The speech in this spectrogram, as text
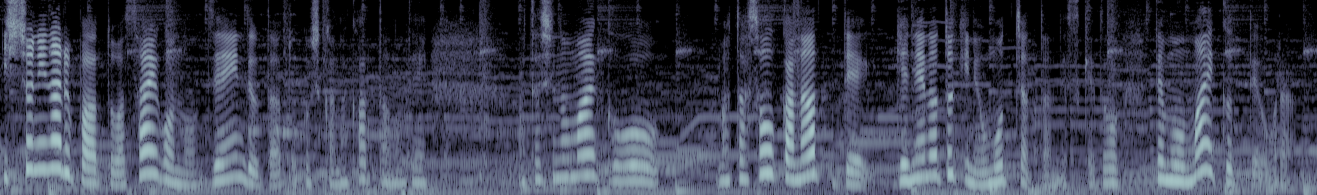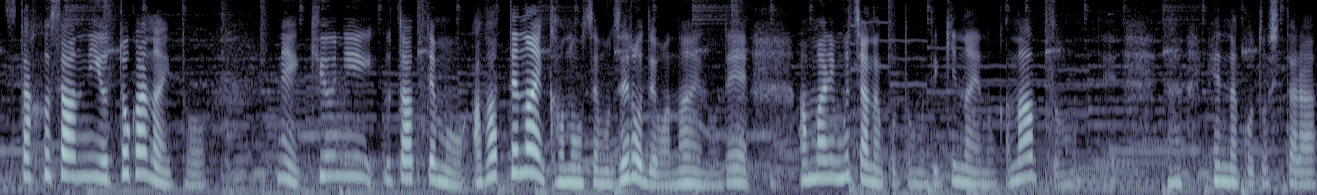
一緒になるパートは最後の全員で歌うとこしかなかったので私のマイクを渡そうかなってゲネの時に思っちゃったんですけどでもマイクってほらスタッフさんに言っとかないとね急に歌っても上がってない可能性もゼロではないのであんまり無茶なこともできないのかなと思って変なことしたら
